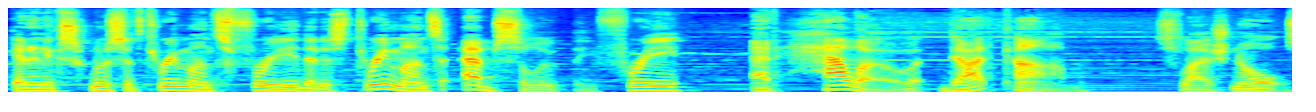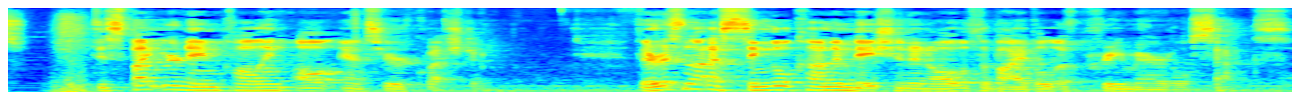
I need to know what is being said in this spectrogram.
Get an exclusive three months free. That is three months absolutely free at hallow.com slash Knowles. Despite your name calling, I'll answer your question. There is not a single condemnation in all of the Bible of premarital sex.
